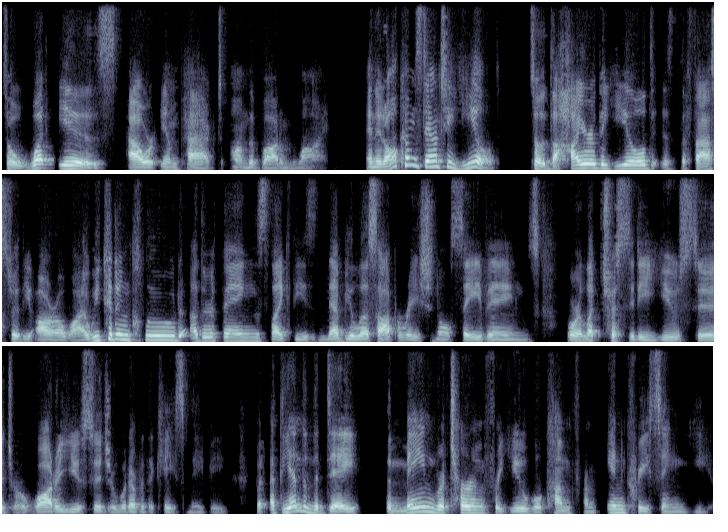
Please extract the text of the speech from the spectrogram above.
So what is our impact on the bottom line? And it all comes down to yield. So the higher the yield is the faster the ROI. We could include other things like these nebulous operational savings or electricity usage or water usage or whatever the case may be. But at the end of the day, the main return for you will come from increasing yield.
